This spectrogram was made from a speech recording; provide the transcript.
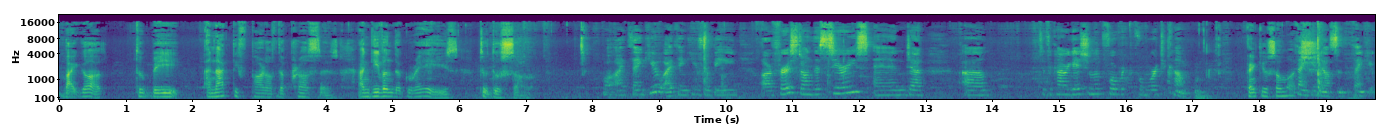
by God to be an active part of the process and given the grace to do so. Well, I thank you. I thank you for being our first on this series, and uh, uh, to the congregation, look forward for more to come. Thank you so much. Thank you, Nelson. Thank you.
